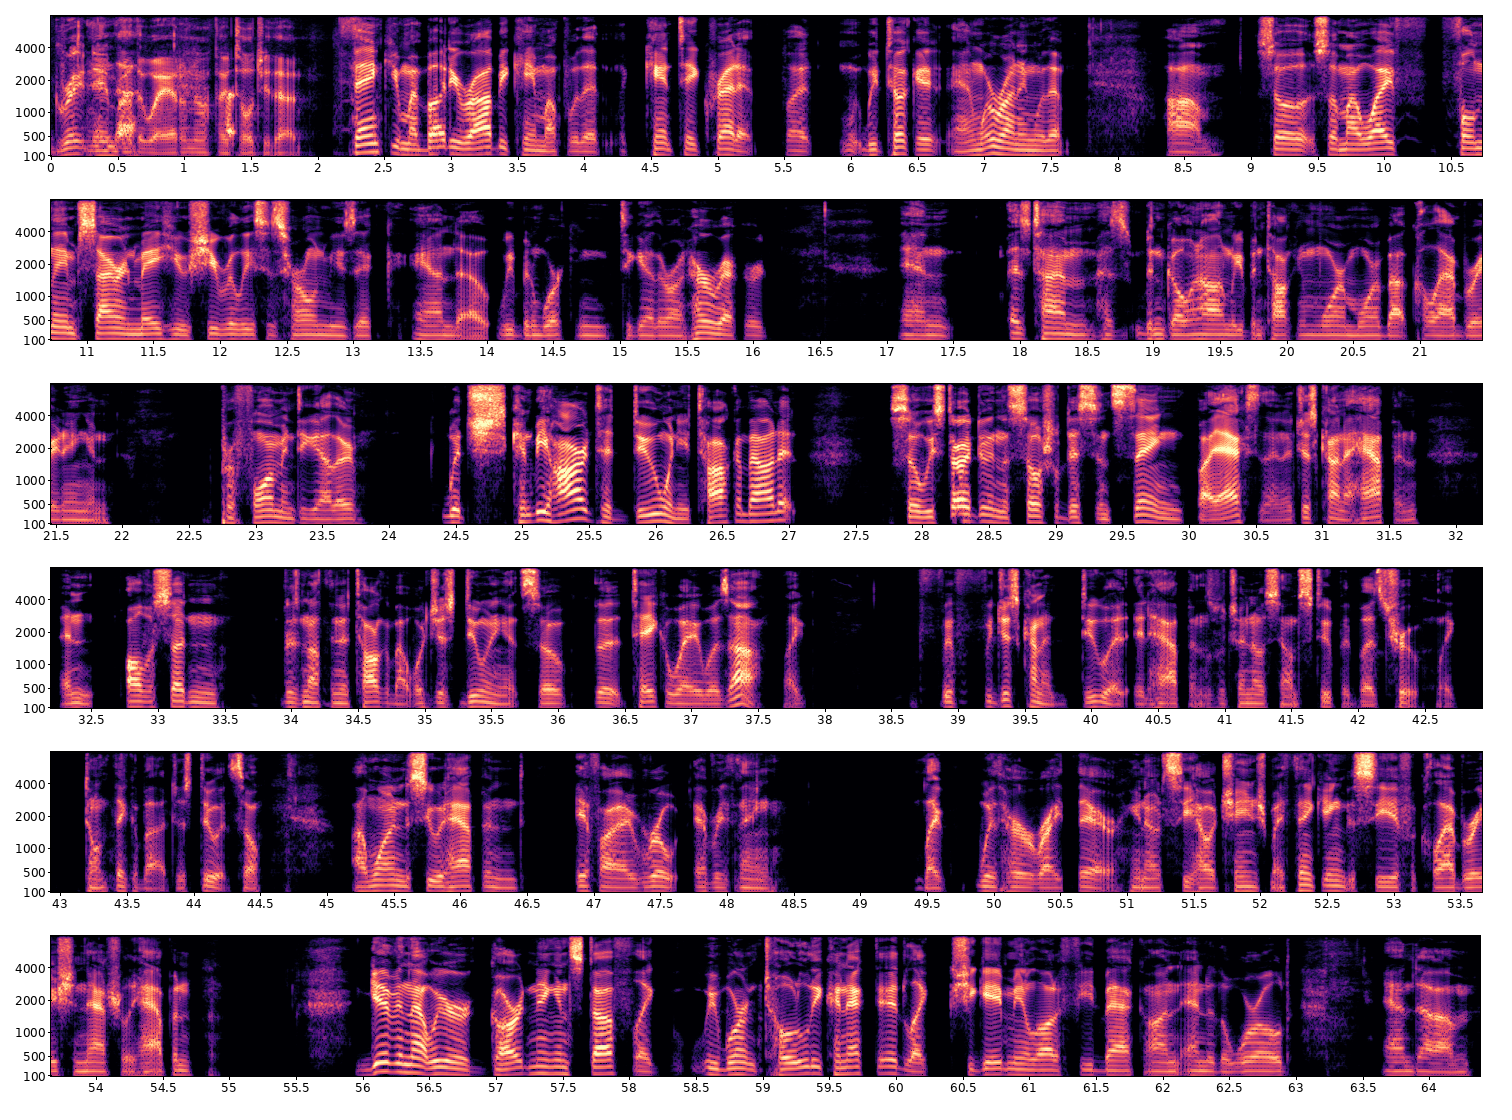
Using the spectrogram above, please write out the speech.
Great name, and, uh, by the way. I don't know if I uh, told you that. Thank you. My buddy Robbie came up with it. I can't take credit, but we took it and we're running with it. Um, so, so my wife, full name Siren Mayhew, she releases her own music, and uh, we've been working together on her record and as time has been going on, we've been talking more and more about collaborating and performing together, which can be hard to do when you talk about it. So we started doing the social distance thing by accident. It just kind of happened. And all of a sudden, there's nothing to talk about. We're just doing it. So the takeaway was, ah, like, if we just kind of do it, it happens, which I know sounds stupid, but it's true. Like, don't think about it, just do it. So I wanted to see what happened if I wrote everything like with her right there, you know, to see how it changed my thinking, to see if a collaboration naturally happened. Given that we were gardening and stuff, like we weren't totally connected, like she gave me a lot of feedback on End of the World. And um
